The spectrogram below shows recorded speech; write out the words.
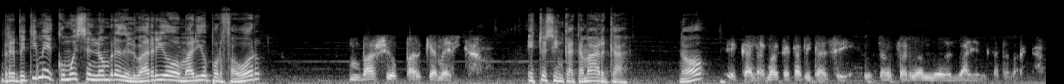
Repetime cómo es el nombre del barrio, Mario, por favor. Barrio Parque América. Esto es en Catamarca, ¿no? Eh, Catamarca capital, sí. San Fernando del Valle de Catamarca.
